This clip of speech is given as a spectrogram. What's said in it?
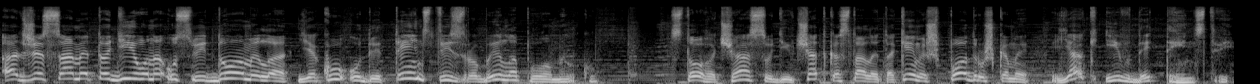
адже саме тоді вона усвідомила, яку у дитинстві зробила помилку. З того часу дівчатка стали такими ж подружками, як і в дитинстві.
